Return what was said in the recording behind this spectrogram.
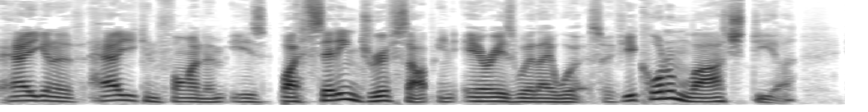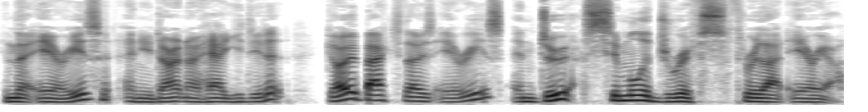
how you gonna how you can find them is by setting drifts up in areas where they were. So if you caught them last year in the areas and you don't know how you did it, go back to those areas and do similar drifts through that area.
